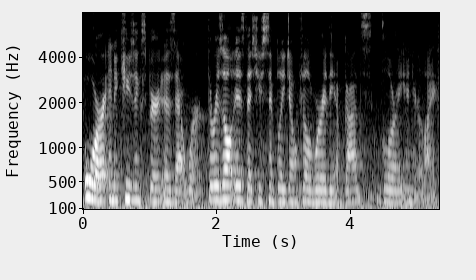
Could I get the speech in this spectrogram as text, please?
or an accusing spirit is at work. The result is that you simply don't feel worthy of God's glory in your life.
